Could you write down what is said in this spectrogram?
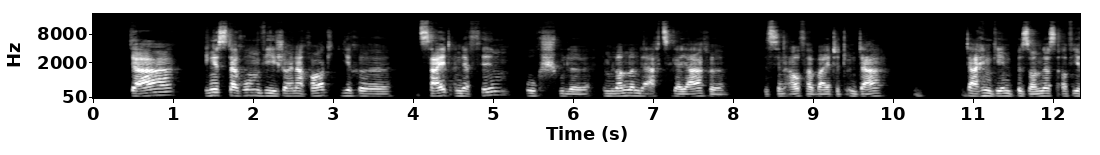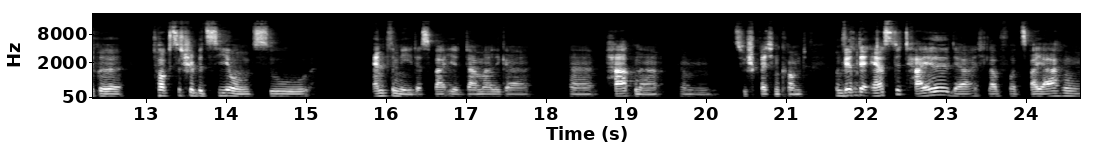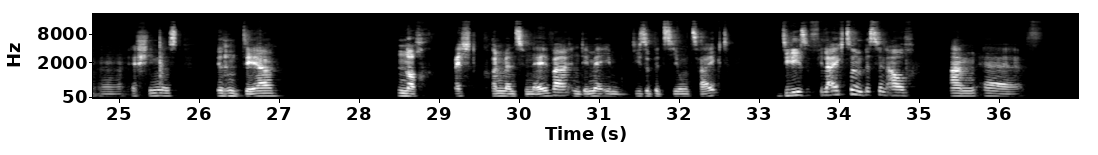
da ging es darum, wie Joanna Hawk ihre Zeit an der Filmhochschule im London der 80er Jahre ein bisschen aufarbeitet und da dahingehend besonders auf ihre toxische Beziehung zu Anthony, das war ihr damaliger äh, Partner, ähm, zu sprechen kommt. Und während der erste Teil, der ich glaube vor zwei Jahren äh, erschienen ist, während der noch recht konventionell war, indem er eben diese Beziehung zeigt, die vielleicht so ein bisschen auch an äh,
